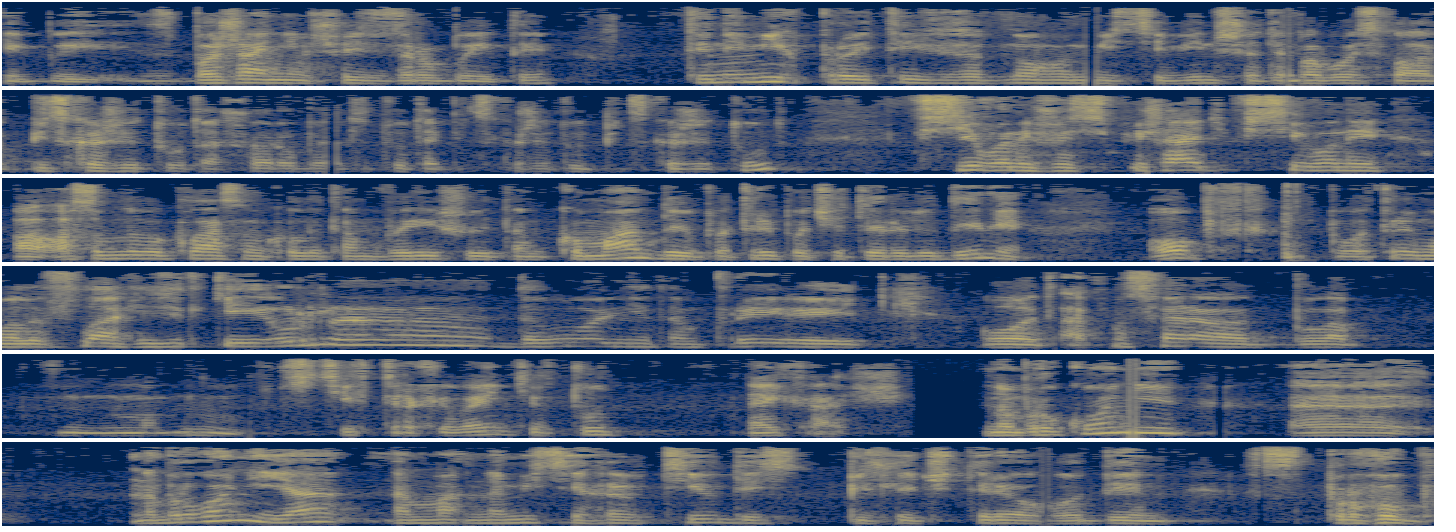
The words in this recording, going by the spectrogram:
якби з бажанням щось зробити. Ти не міг пройти з одного місця в інше, тебе бабусь сказала, підскажи тут, а що робити тут, а підскажи тут, підскажи тут. Всі вони щось спішать, всі вони, а особливо класно, коли там вирішують там командою по три, по чотири людини. Оп, отримали флаг, і всі такі ура! Довольні там пригають. От атмосфера була ну, з цих трьох івентів тут найкраще. На Бруконі, е, на Бруконі я на, на місці гравців десь після 4 годин спроб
